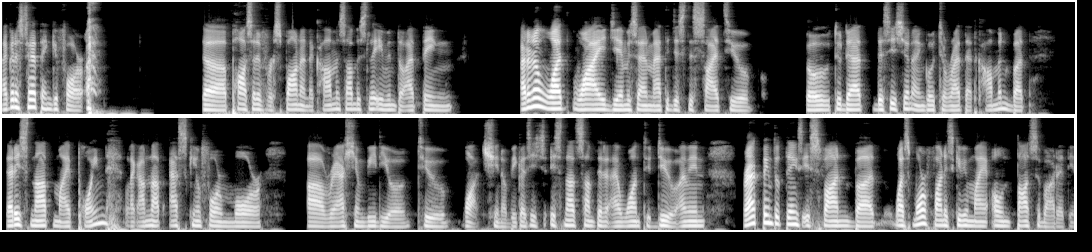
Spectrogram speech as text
i gotta say thank you for the positive response and the comments obviously even though i think i don't know what why james and matthew just decide to go to that decision and go to write that comment but that is not my point. Like i'm not asking for more uh reaction video to watch you know because it's, it's not something that i want to do. I mean reacting to things is fun, but what's more fun is giving my own thoughts about it. You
